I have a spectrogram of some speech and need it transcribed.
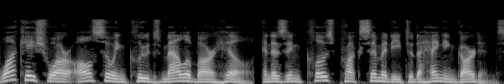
Walkeshwar also includes Malabar Hill, and is in close proximity to the Hanging Gardens.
